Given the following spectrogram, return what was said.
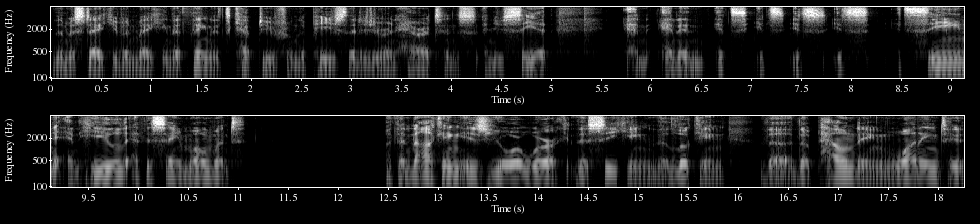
the mistake you've been making, the thing that's kept you from the peace that is your inheritance, and you see it, and and then it's it's it's it's it's seen and healed at the same moment. But the knocking is your work, the seeking, the looking, the the pounding, wanting to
